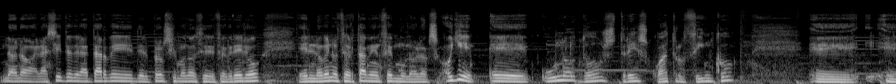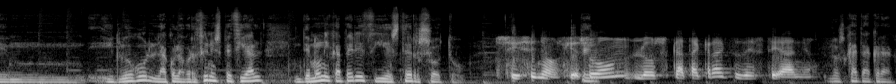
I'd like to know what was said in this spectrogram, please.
No, no, a las 7 de la tarde del próximo 12 de febrero, el noveno certamen FEMMUNOLOX. Oye, eh, 1, 2, 3, 4, 5... eh, em, y luego la colaboración especial de Mónica Pérez y Esther Soto. sí, señor, que Sí. son los catacracks de este año. Los Catacrack.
